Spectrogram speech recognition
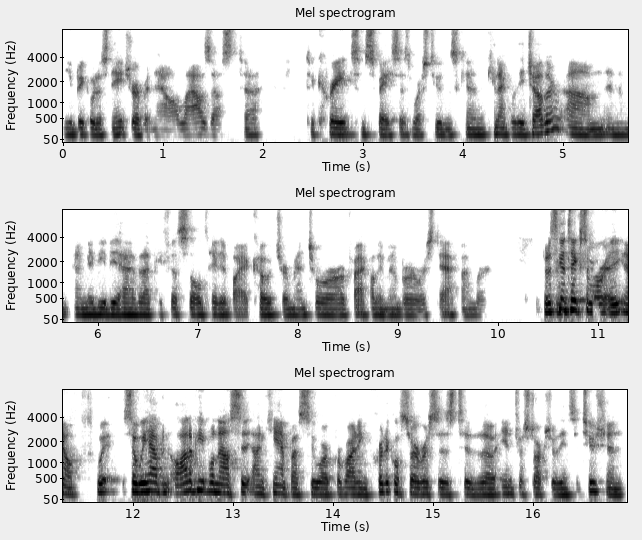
ubiquitous nature of it now allows us to, to create some spaces where students can connect with each other um, and, and maybe have that be facilitated by a coach or mentor or a faculty member or a staff member but it's going to take some more, you know, we, so we have a lot of people now sit on campus who are providing critical services to the infrastructure of the institution.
